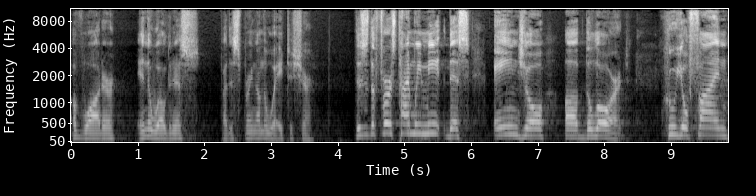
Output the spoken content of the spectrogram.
of water in the wilderness, by the spring on the way to Shur. This is the first time we meet this angel of the Lord. who you'll find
